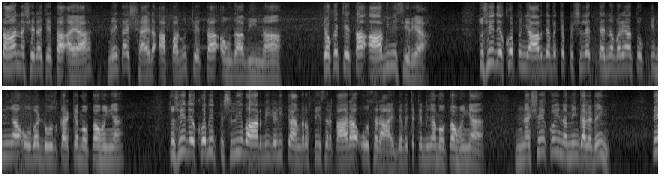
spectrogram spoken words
ਤਾਂ ਨਸ਼ੇ ਦਾ ਚੇਤਾ ਆਇਆ, ਨਹੀਂ ਤਾਂ ਸ਼ਾਇਦ ਆਪਾਂ ਨੂੰ ਚੇਤਾ ਆਉਂਦਾ ਵੀ ਨਾ, ਕਿਉਂਕਿ ਚੇਤਾ ਆ ਵੀ ਨਹੀਂ ਸੀ ਰਿਹਾ। ਤੁਸੀਂ ਦੇਖੋ ਪੰਜਾਬ ਦੇ ਵਿੱਚ ਪਿਛਲੇ 3 ਵਰਿਆਂ ਤੋਂ ਕਿੰਨੀਆਂ ਓਵਰਡੋਜ਼ ਕਰਕੇ ਮੌਤਾਂ ਹੋਈਆਂ। ਤੁਸੀਂ ਦੇਖੋ ਵੀ ਪਿਛਲੀ ਵਾਰ ਦੀ ਜਿਹੜੀ ਕਾਂਗਰਸ ਦੀ ਸਰਕਾਰ ਆ, ਉਸ ਰਾਜ ਦੇ ਵਿੱਚ ਕਿੰਨੀਆਂ ਮੌਤਾਂ ਹੋਈਆਂ। ਨਸ਼ੇ ਕੋਈ ਨਵੀਂ ਗੱਲ ਨਹੀਂ। ਤੇ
